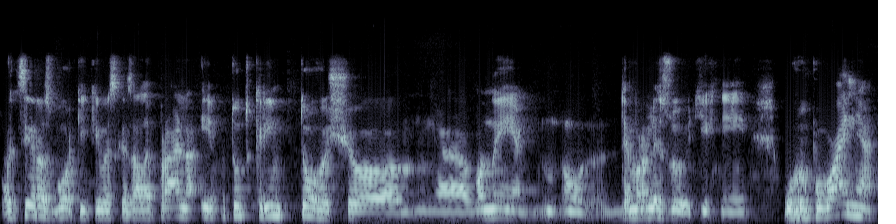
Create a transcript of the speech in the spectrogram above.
оці розборки, які ви сказали правильно, і тут, крім того, що вони ну, деморалізують їхні угрупування.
